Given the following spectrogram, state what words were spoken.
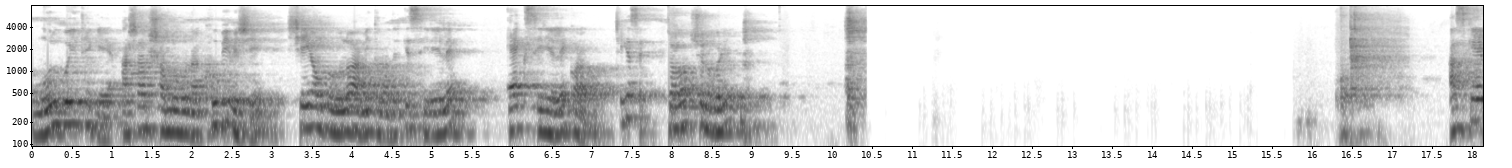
মূল বই থেকে আসার সম্ভাবনা খুবই বেশি, সেই অঙ্কগুলো আমি তোমাদেরকে সিরিয়ালে এক সিরিয়ালে করাবো। ঠিক আছে? চলো শুরু করি। আজকের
